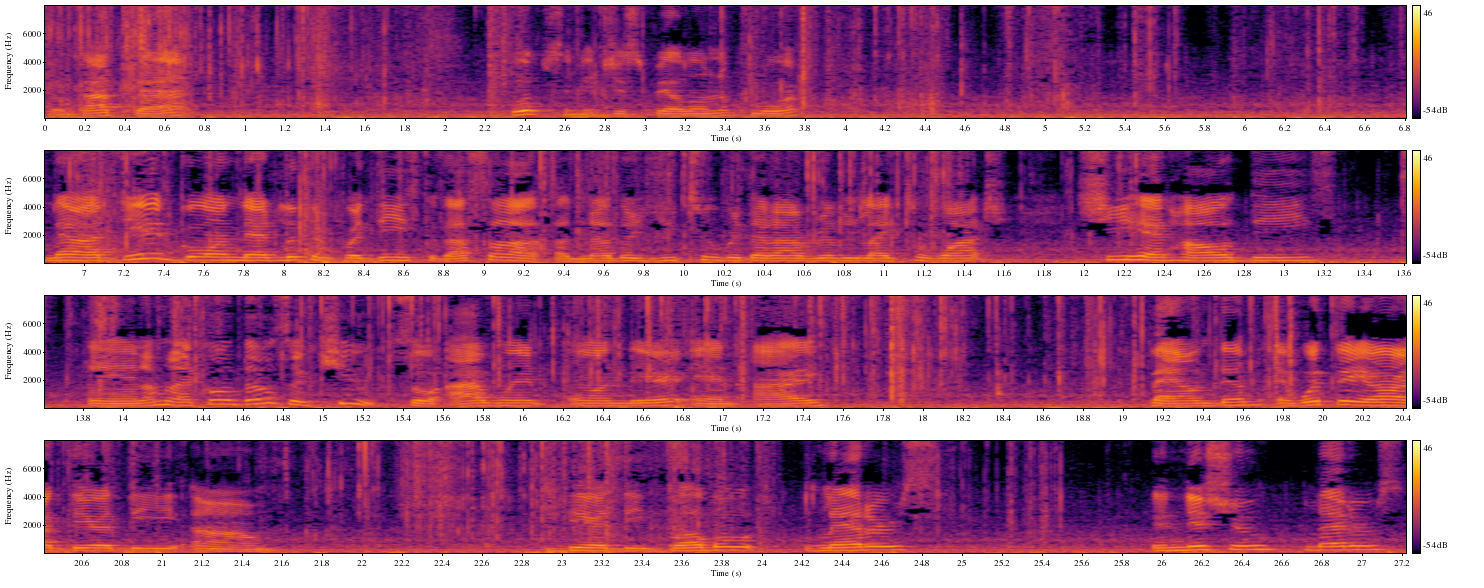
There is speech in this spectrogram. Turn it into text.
So got that. Whoops, and it just fell on the floor. Now, I did go on there looking for these because I saw another YouTuber that I really like to watch. She had hauled these, and I'm like, oh, those are cute. So I went on there, and I found them. And what they are, they're the, um, they're the bubbled letters, initial letters.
